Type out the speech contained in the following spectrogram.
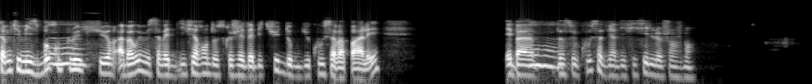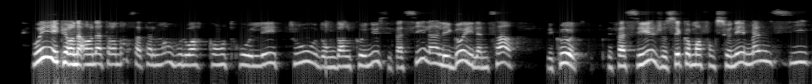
comme tu mises beaucoup plus Mhm, sur, ah bah oui, mais ça va être différent de ce que j'ai d'habitude, donc du coup, ça va pas aller, et ben, d'un mhm. seul coup, ça devient difficile le changement. Oui, et puis on a, on a tendance à tellement vouloir contrôler tout. Donc, dans le connu, c'est facile, hein. L'ego, il aime ça. Écoute, c'est facile, je sais comment fonctionner, même si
